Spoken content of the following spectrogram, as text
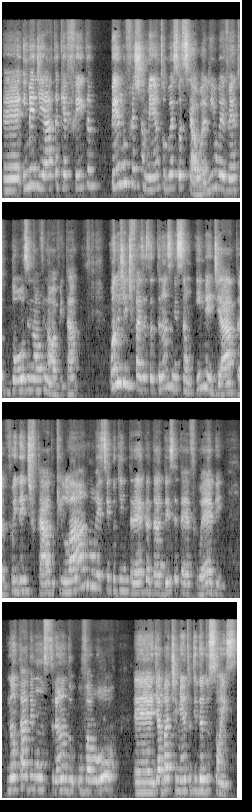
é, imediata que é feita pelo fechamento do E-Social, ali o evento 1299, tá? Quando a gente faz essa transmissão imediata, foi identificado que lá no recibo de entrega da DCTF Web não está demonstrando o valor é, de abatimento de deduções,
